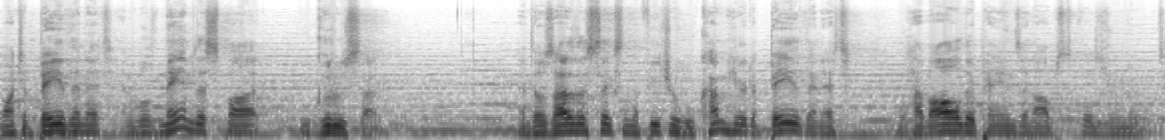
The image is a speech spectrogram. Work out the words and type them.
want to bathe in it, and we'll name this spot Gurusar. And those other Sikhs in the future who come here to bathe in it will have all their pains and obstacles removed.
